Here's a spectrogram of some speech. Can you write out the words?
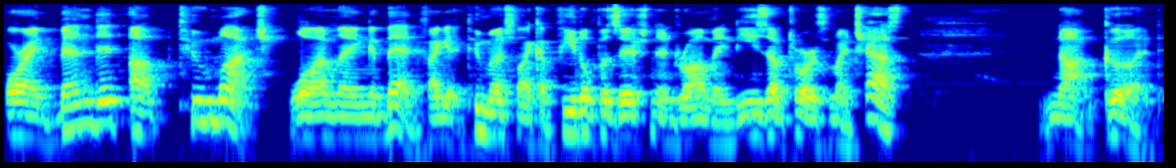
or I bend it up too much while I'm laying in bed, if I get too much like a fetal position and draw my knees up towards my chest, not good.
